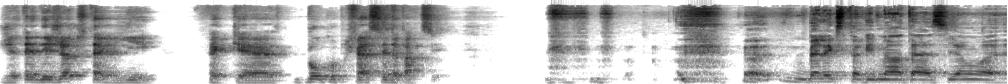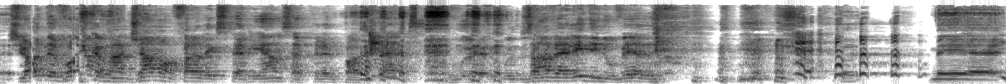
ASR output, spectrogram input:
J'étais déjà tout habillé, fait que beaucoup plus facile de partir. Une belle expérimentation. Euh. J'ai hâte de voir comment Jean va faire l'expérience après le podcast. vous, nous enverrez des nouvelles. mais, euh,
